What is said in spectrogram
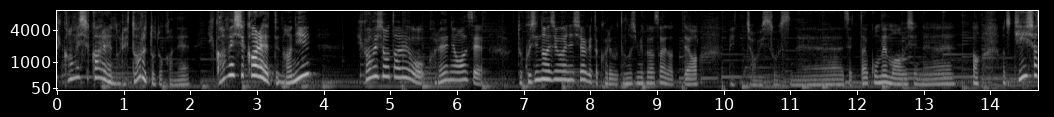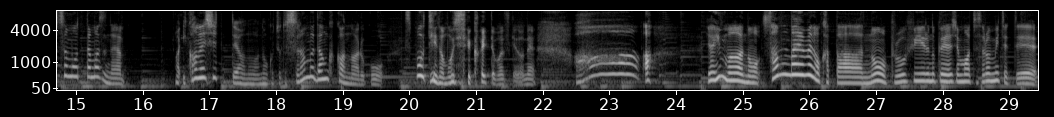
イカ飯カレーのレトルトとかね。イカ飯カレーって何？イカ飯のタレをカレーに合わせ独自の味わいに仕上げたカレーをお楽しみくださいだって。あめっちゃ美味しそうですね。絶対米も合うしね。ああと T シャツも売ってますね。あイカ飯ってあのなんかちょっとスラムダンク感のあるこうスポーティーな文字で書いてますけどね。あーあいや今あの3代目の方のプロフィールのページもあってそれを見てて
